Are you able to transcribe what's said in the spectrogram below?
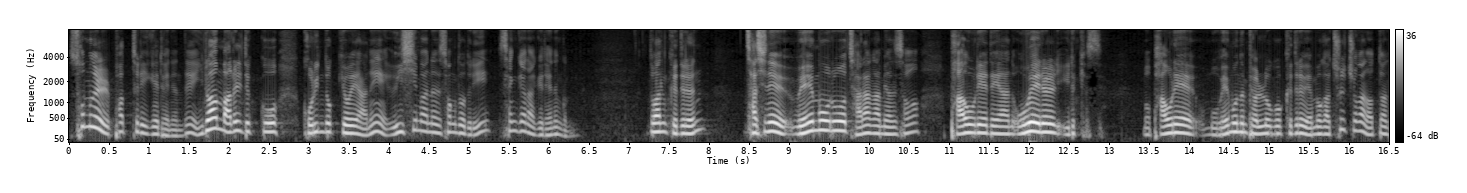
소문을 퍼뜨리게 되는데 이러한 말을 듣고 고린도 교회 안에 의심하는 성도들이 생겨나게 되는 겁니다. 또한 그들은 자신의 외모로 자랑하면서 바울에 대한 오해를 일으켰어요. 뭐 바울의 뭐 외모는 별로고 그들의 외모가 출중한 어떤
